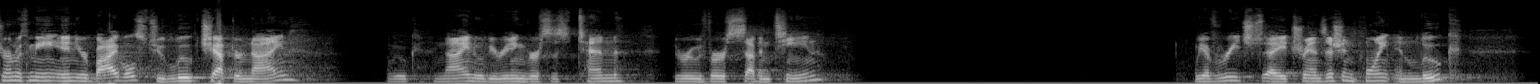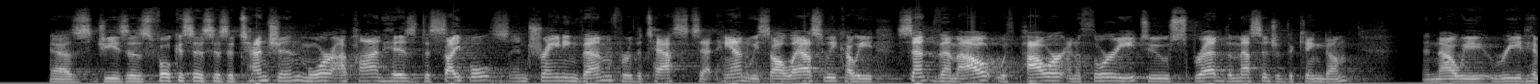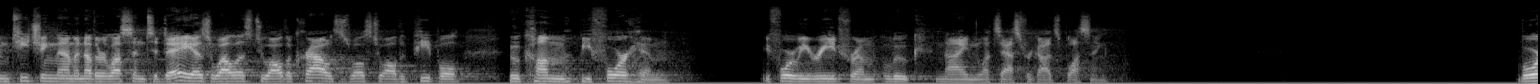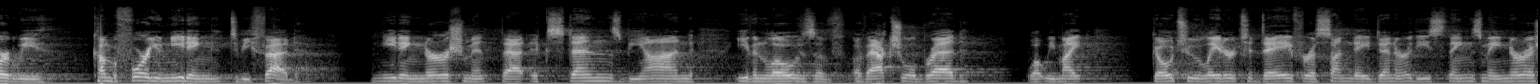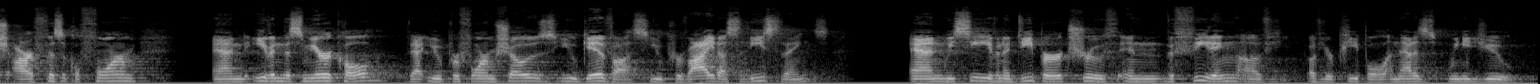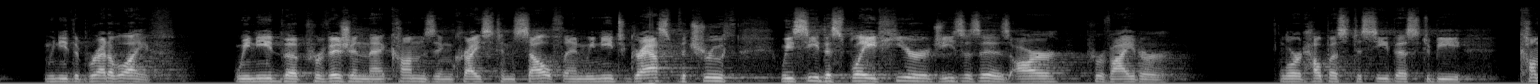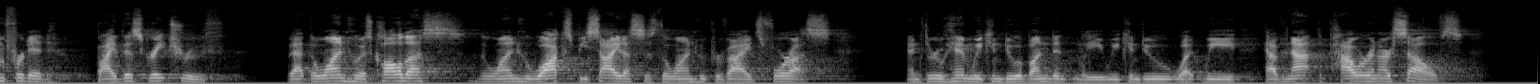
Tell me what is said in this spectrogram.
Turn with me in your Bibles to Luke chapter 9. Luke 9, we'll be reading verses 10 through verse 17. We have reached a transition point in Luke as Jesus focuses his attention more upon his disciples and training them for the tasks at hand. We saw last week how he sent them out with power and authority to spread the message of the kingdom. And now we read him teaching them another lesson today, as well as to all the crowds, as well as to all the people who come before him. Before we read from Luke 9, let's ask for God's blessing. Lord, we come before you needing to be fed, needing nourishment that extends beyond even loaves of, of actual bread, what we might go to later today for a Sunday dinner. These things may nourish our physical form, and even this miracle that you perform shows you give us, you provide us these things. And we see even a deeper truth in the feeding of, of your people, and that is we need you. We need the bread of life. We need the provision that comes in Christ Himself, and we need to grasp the truth we see displayed here. Jesus is our provider. Lord, help us to see this, to be comforted by this great truth that the one who has called us, the one who walks beside us, is the one who provides for us. And through him we can do abundantly. We can do what we have not the power in ourselves.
